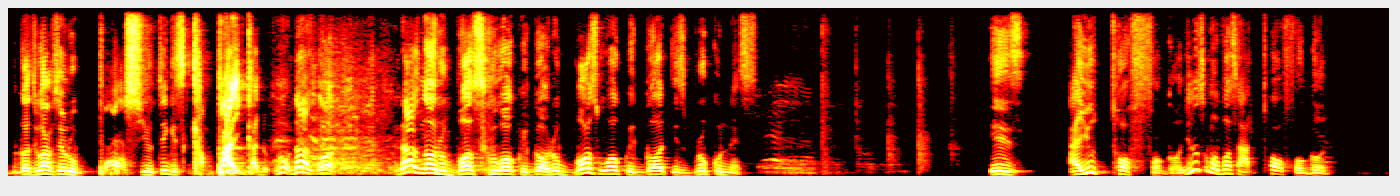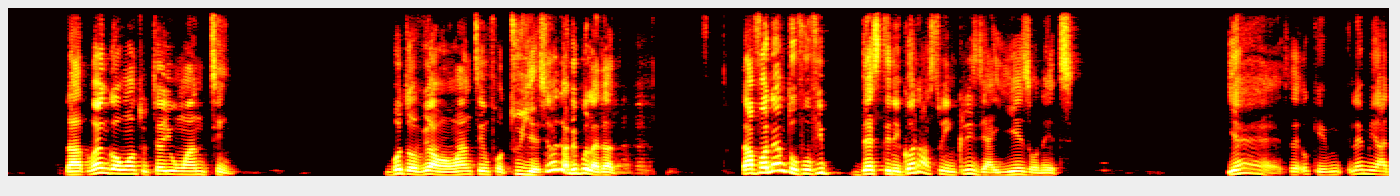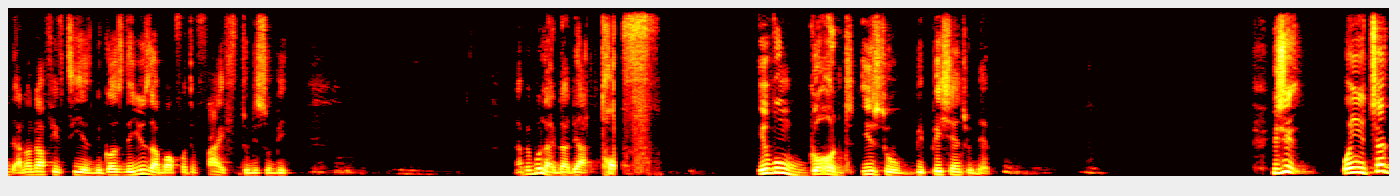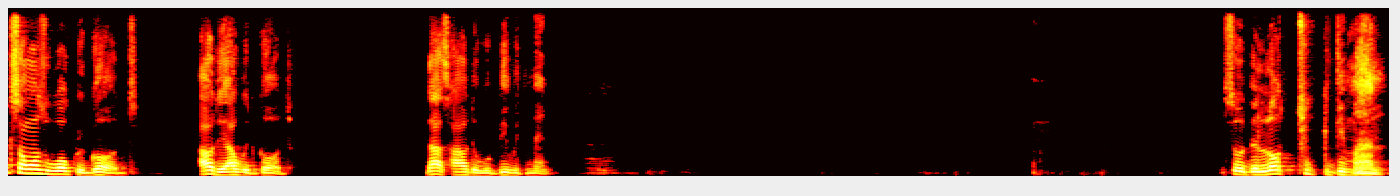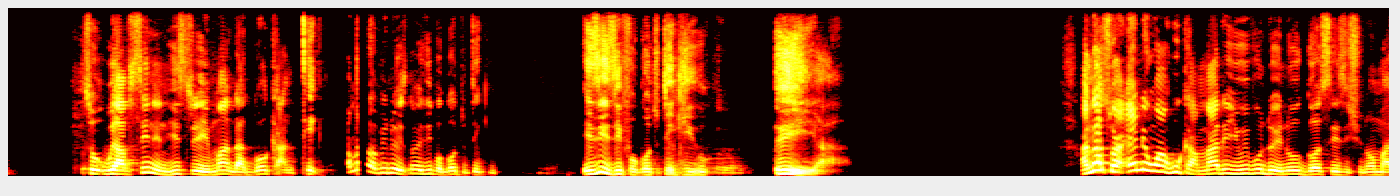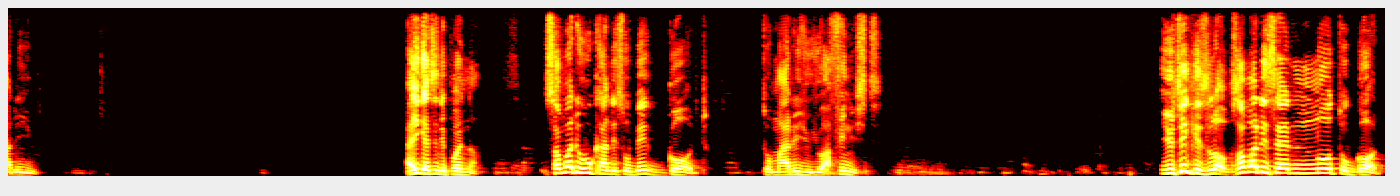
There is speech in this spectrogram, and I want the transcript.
Because way I'm saying robust, you think it's kapai. No, that's not. That's not robust walk with God. Robust walk with God is brokenness. Is are you tough for God? You know, some of us are tough for God. That when God wants to tell you one thing, both of you are on one thing for two years. You know, there are people like that. That for them to fulfill destiny, God has to increase their years on it. Yeah. Okay, let me add another 50 years because they use about 45 to disobey. Now, people like that, they are tough. Even God used to be patient with them. You see, when you check someone's walk with God, how they are with God, that's how they will be with men. So the Lord took the man. So we have seen in history a man that God can take. How many of you know it's not easy for God to take you? Is it easy for God to take you? Yeah. And that's why anyone who can marry you, even though you know God says he should not marry you. Are you getting the point now? Somebody who can disobey God to marry you, you are finished. You think it's love. Somebody said no to God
